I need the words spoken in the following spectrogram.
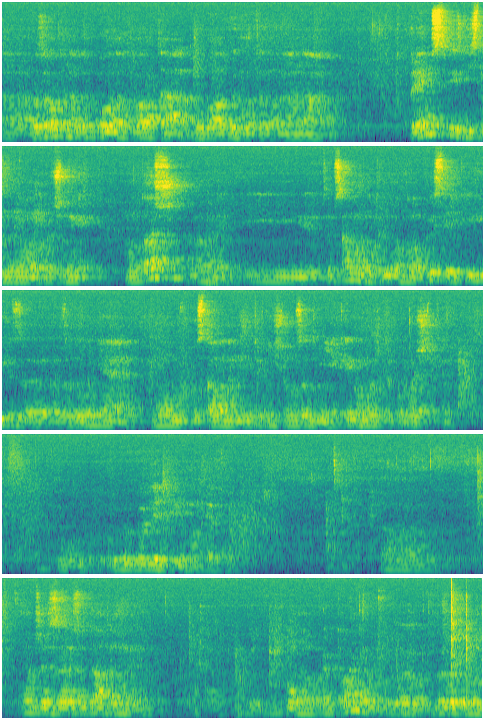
Е, Розроблена друкована плата була виготовлена на підприємстві, здійснено ручний монтаж тим самим отримано пристрій, який за- задовольняє умовам поставленим у технічному заданні, який ви можете побачити у вигляді макету. Е, Отже, за результатами е, повного проєктування е, виготовлено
